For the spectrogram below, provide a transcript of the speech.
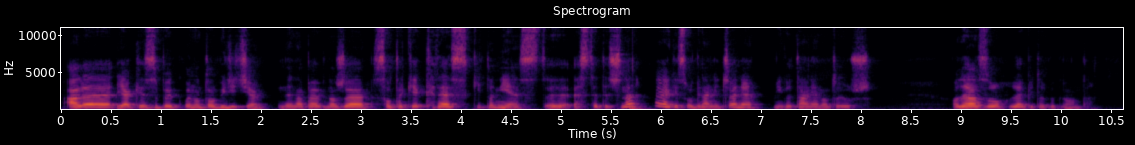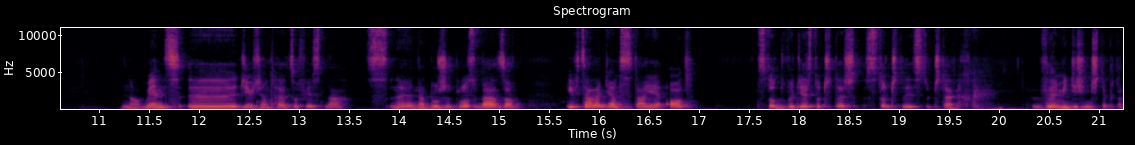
Ale jak jest zwykłe, no to widzicie na pewno, że są takie kreski, to nie jest y, estetyczne, a jak jest ograniczenie migotania, no to już od razu lepiej to wygląda. No więc y, 90 Hz jest na, na duży plus bardzo i wcale nie odstaje od 120 czy też 144 w Mi 10 T Pro.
